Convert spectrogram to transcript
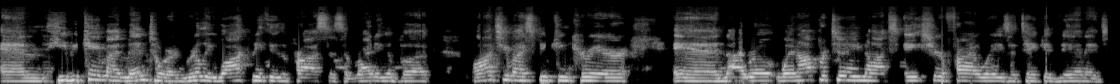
and he became my mentor and really walked me through the process of writing a book, launching my speaking career, and I wrote "When Opportunity Knocks: Eight Surefire Ways to Take Advantage."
